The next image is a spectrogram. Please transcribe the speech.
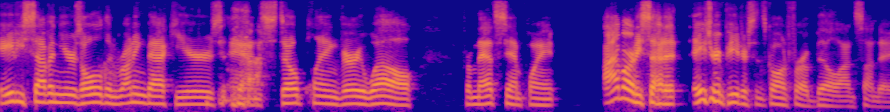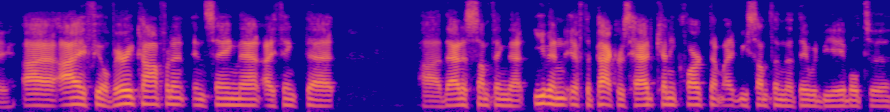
87 years old in running back years yeah. and still playing very well from that standpoint. I've already said it. Adrian Peterson's going for a bill on Sunday. I, I feel very confident in saying that. I think that uh, that is something that even if the Packers had Kenny Clark, that might be something that they would be able to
